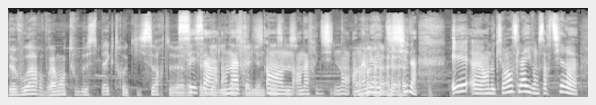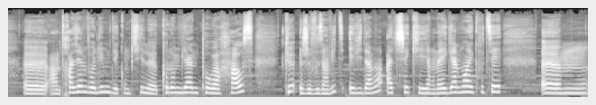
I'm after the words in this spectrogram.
de voir vraiment tout le spectre qui sortent avec C'est euh, ça, en Afrique, du, Calientes, en, qui sont- en Afrique du Sud, non, en Amérique du Sud. Et euh, en l'occurrence, là, ils vont sortir euh, un troisième volume des compiles Colombian Powerhouse que je vous invite évidemment à checker. On a également écouté euh,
